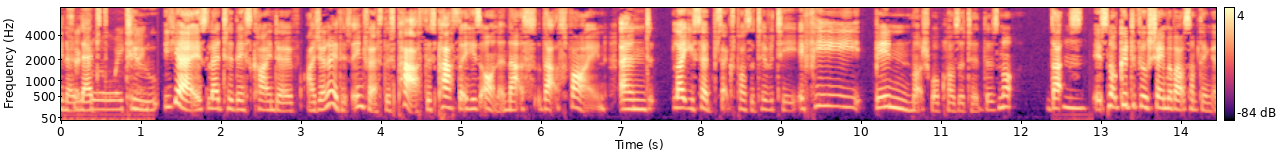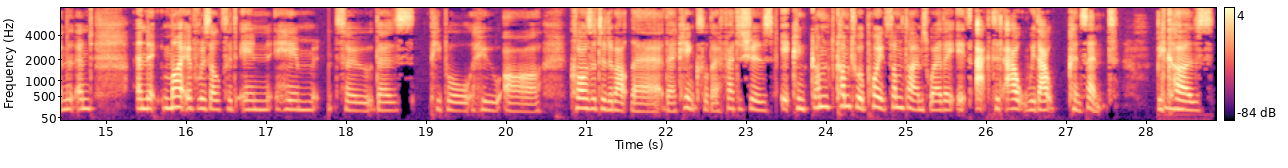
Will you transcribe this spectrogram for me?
you know led awakening. to yeah it's led to this kind of i don't know this interest this path this path that he's on and that's that's fine and like you said sex positivity if he been much more closeted there's not that's Mm. it's not good to feel shame about something and and and it might have resulted in him so there's people who are closeted about their their kinks or their fetishes it can come come to a point sometimes where they it's acted out without consent because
